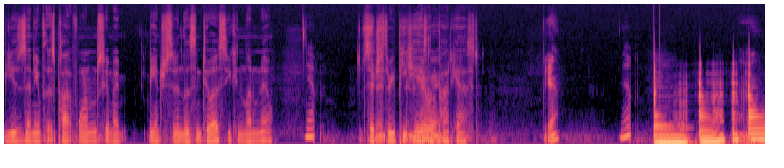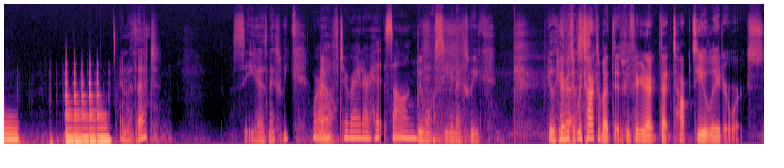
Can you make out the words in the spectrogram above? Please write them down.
uses any of those platforms who might be interested in listening to us, you can let them know. Yep. Search Send- three send it PKs their on the way. podcast. Yeah. Yep. And with that, see you guys next week. We're no, off to write our hit song. we won't see you next week. You'll we, hear we us. talked about this. We figured out that talk to you later works.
